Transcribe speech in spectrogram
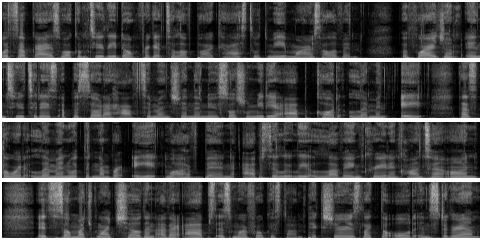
What's up, guys? Welcome to the Don't Forget to Love podcast with me, Maura Sullivan. Before I jump into today's episode, I have to mention the new social media app called Lemon 8. That's the word lemon with the number 8. Well, I've been absolutely loving creating content on. It's so much more chill than other apps. It's more focused on pictures like the old Instagram,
